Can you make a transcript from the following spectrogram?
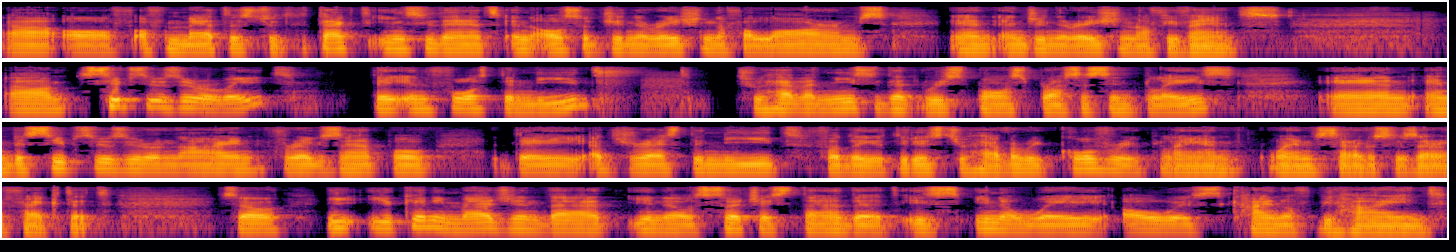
uh, of, of methods to detect incidents and also generation of alarms and, and generation of events. Um, CIP 008, they enforce the need to have an incident response process in place. And, and the CIP 009, for example, they address the need for the utilities to have a recovery plan when services are affected. So you, you can imagine that, you know, such a standard is in a way always kind of behind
